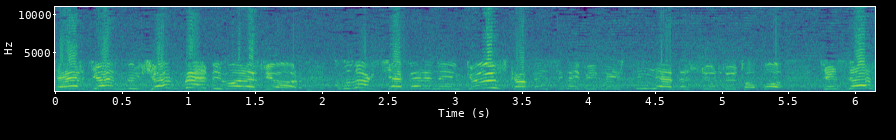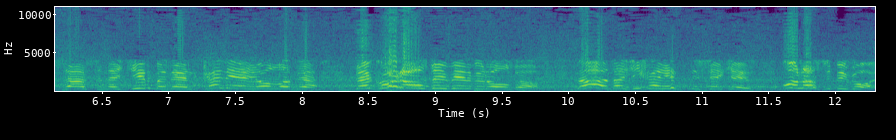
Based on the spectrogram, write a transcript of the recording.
Sercan mükemmel bir gol atıyor. Kulak çeperinin göğüs kafesine birleştiği yerde sürdüğü topu ceza sahasına girmeden kaleye yolladı ve gol oldu 1-1 oldu. Daha dakika 78. O nasıl bir gol?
